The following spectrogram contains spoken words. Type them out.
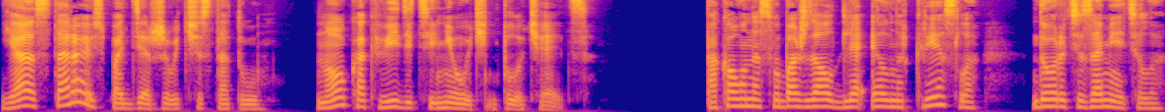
«Я стараюсь поддерживать чистоту, но, как видите, не очень получается». Пока он освобождал для Элнер кресло, Дороти заметила.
